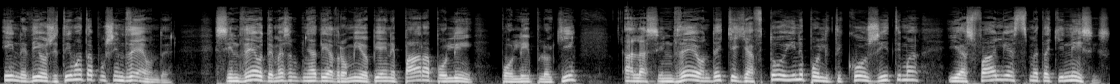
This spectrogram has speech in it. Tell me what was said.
είναι δύο ζητήματα που συνδέονται. Συνδέονται μέσα από μια διαδρομή η οποία είναι πάρα πολύ πολύπλοκη, αλλά συνδέονται και γι' αυτό είναι πολιτικό ζήτημα η ασφάλεια στις μετακινήσεις.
